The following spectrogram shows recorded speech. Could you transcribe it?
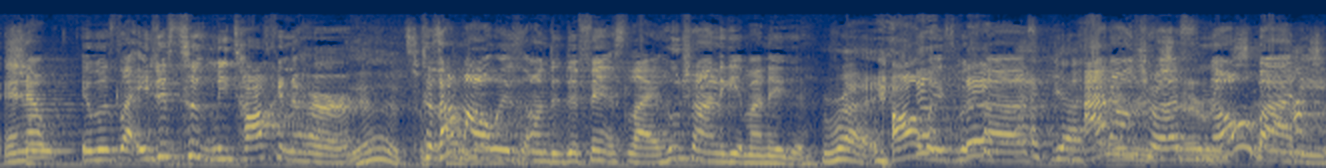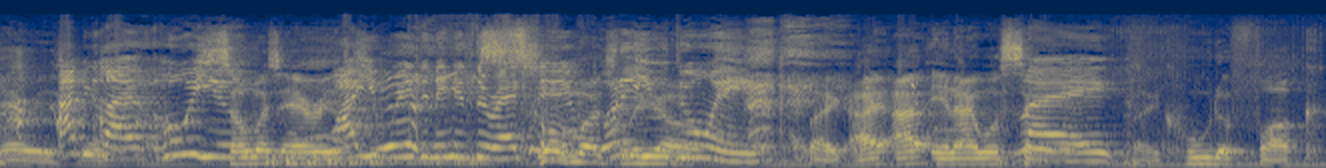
And So- I, it was like it just took me talking to her. Yeah, because I'm you. always on the defense. Like, who trying to get my nigga? Right. Always because Yes. I don't Aries, trust Aries, nobody. Aries, Aries. I'd be like, who are you? So much Aries. Why are you breathing in his direction? So much what are Leo. you doing? Like I, I and I will say, Like- like, who the fuck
